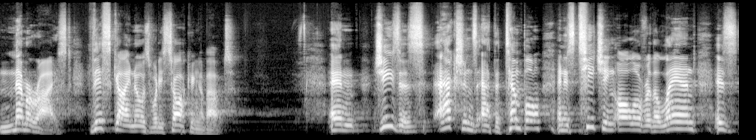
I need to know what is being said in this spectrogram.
memorized. This guy knows what he's talking about. And Jesus' actions at the temple and his teaching all over the land is,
